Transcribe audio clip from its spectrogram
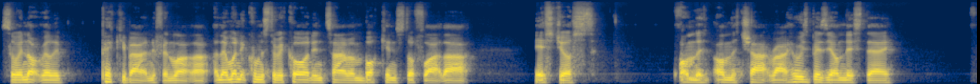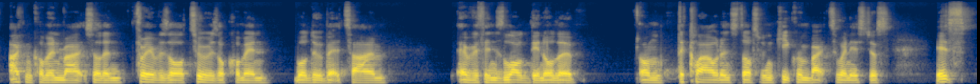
So we're not really picky about anything like that. And then when it comes to recording time and booking stuff like that, it's just on the on the chat, right? Who's busy on this day? I can come in, right? So then three of us or two of us will come in. We'll do a bit of time. Everything's logged in other on the cloud and stuff, so we can keep coming back to it. It's just it's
